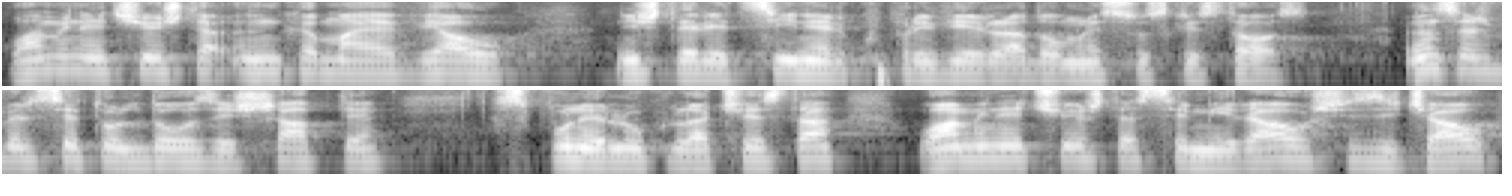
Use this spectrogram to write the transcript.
oamenii aceștia încă mai aveau niște rețineri cu privire la Domnul Isus Hristos. Însă și versetul 27 spune lucrul acesta, oamenii aceștia se mirau și ziceau,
